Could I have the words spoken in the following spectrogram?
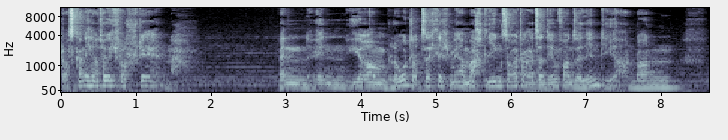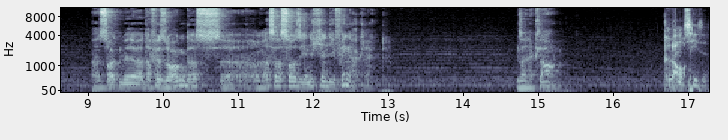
das kann ich natürlich verstehen. Wenn in ihrem Blut tatsächlich mehr Macht liegen sollte als in dem von Selindian, dann äh, sollten wir dafür sorgen, dass äh, Rassasor sie nicht in die Finger kriegt. In seine Klauen. Klau. Präzise.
